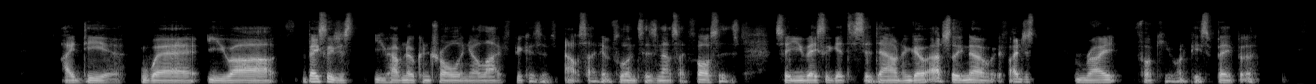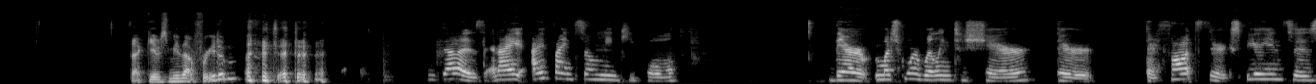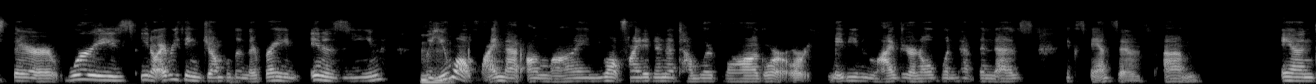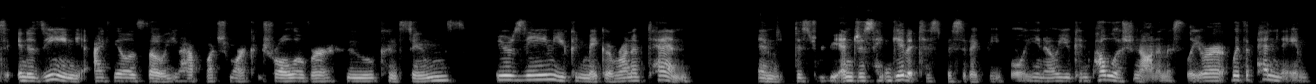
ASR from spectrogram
idea where you are basically just you have no control in your life because of outside influences and outside forces. So you basically get to sit down and go, actually, no, if I just write fuck you on a piece of paper, that gives me that freedom. it does. And I, I find so many people they're much more willing to share their their thoughts, their experiences, their worries, you know, everything jumbled in their brain in a zine but mm-hmm. you won't find that online. You won't find it in a Tumblr blog or, or maybe even Live Journal wouldn't have been as expansive. Um, and in a zine, I feel as though you have much more control over who consumes your zine. You can make a run of 10 and distribute and just give it to specific people. You know, you can publish anonymously or with a pen name.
